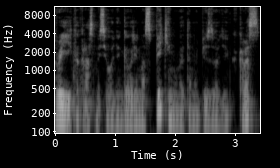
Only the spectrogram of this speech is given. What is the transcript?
3, как раз мы сегодня говорим о speaking в этом эпизоде, как раз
